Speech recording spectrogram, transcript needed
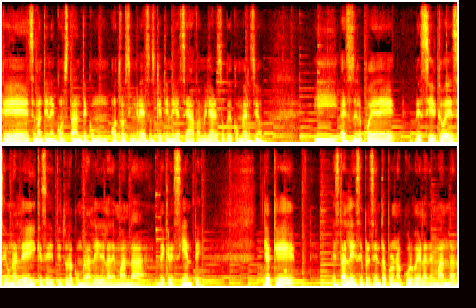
que se mantiene constante con otros ingresos que tiene ya sea familiares o de comercio. Y a eso se le puede decir que obedece una ley que se titula como la ley de la demanda decreciente ya que esta ley se presenta por una curva de la demanda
